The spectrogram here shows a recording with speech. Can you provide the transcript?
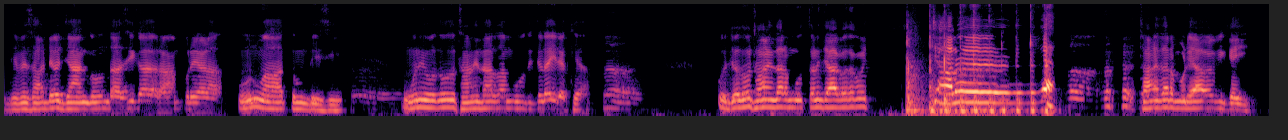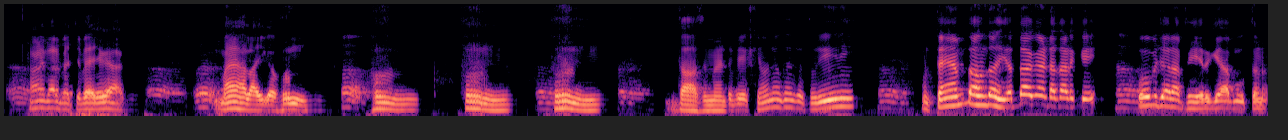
ਜਿਵੇਂ ਸਾਡੇ ਉਹ ਜੰਗ ਹੁੰਦਾ ਸੀਗਾ ਰਾਮਪੁਰੇ ਵਾਲਾ, ਉਹਨੂੰ ਆਦਤ ਹੁੰਦੀ ਸੀ। ਉਹਨੇ ਉਦੋਂ ਥਾਣੇਦਾਰ ਦਾ ਮੂਤ ਚੜਾਈ ਰੱਖਿਆ। ਉਹ ਜਦੋਂ ਥਾਣੇਦਾਰ ਮੂਤਣ ਜਾਵੇ, ਉਹਦੇ ਕੋਲ ਚੱਲ। ਥਾਣੇਦਾਰ ਮੁੜਿਆ ਹੋਵੇ ਵੀ ਗਈ। ਥਾਣੇਦਾਰ ਵਿੱਚ ਬਹਿ ਜਾਏਗਾ ਮੈਂ ਹਲਾਈਗਾ ਫੁਰਨ ਹਾਂ ਫੁਰਨ ਫੁਰਨ ਫੁਰਨ 10 ਮਿੰਟ ਵੇਖਿਆ ਉਹਨੇ ਕਹਿੰਦਾ ਤੁਰੀ ਨਹੀਂ ਹੁਣ ਟਾਈਮ ਤਾਂ ਹੁੰਦਾ ਸੀ, ਅੱਧਾ ਘੰਟਾ ਤੜਕੇ। ਉਹ ਵਿਚਾਰਾ ਫੇਰ ਗਿਆ ਮੂਤਣ।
